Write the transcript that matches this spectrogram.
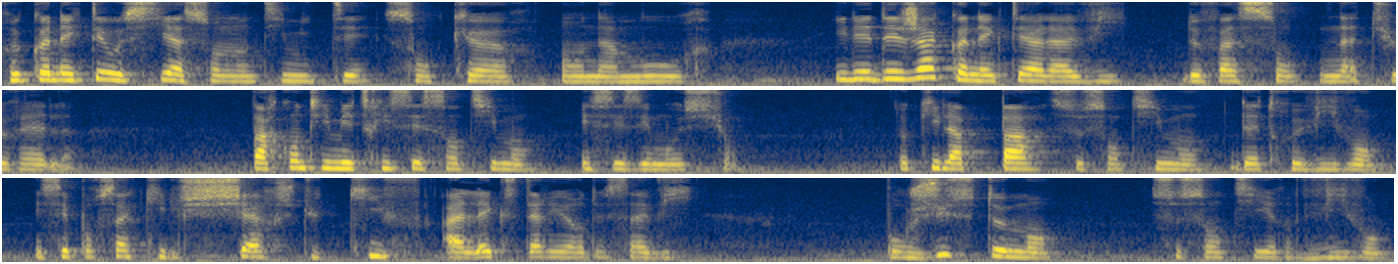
reconnecté aussi à son intimité, son cœur en amour. Il est déjà connecté à la vie de façon naturelle. Par contre, il maîtrise ses sentiments et ses émotions. Donc il n'a pas ce sentiment d'être vivant. Et c'est pour ça qu'il cherche du kiff à l'extérieur de sa vie. Pour justement se sentir vivant.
